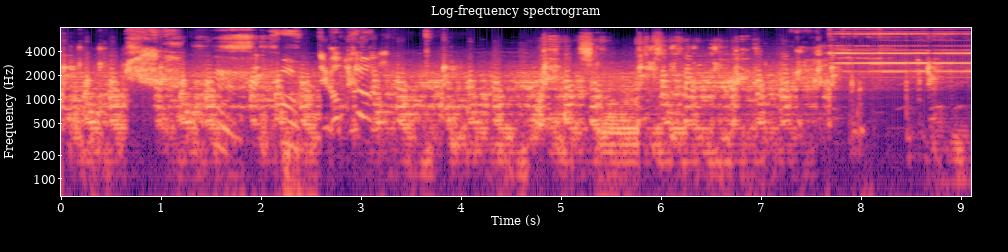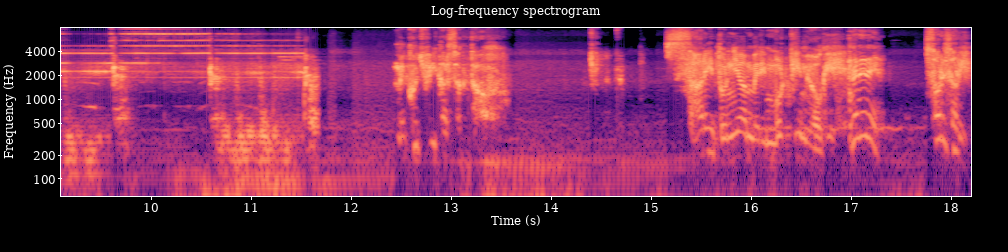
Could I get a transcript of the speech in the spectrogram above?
देखो मैं कुछ भी कर सकता हूँ। सारी दुनिया मेरी मुट्ठी में होगी। नहीं नहीं नहीं। सॉरी सॉरी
